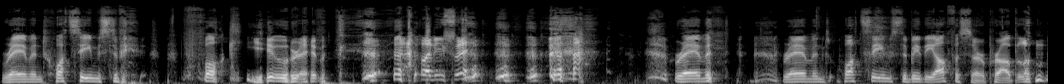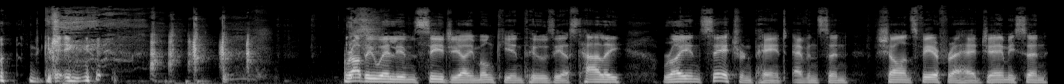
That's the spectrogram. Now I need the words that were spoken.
Raymond, what seems to be fuck you, Raymond. what he said. Raymond Raymond, what seems to be the officer problem? Ging. Robbie Williams, CGI monkey enthusiast Hally, Ryan Satron Paint Evanson, Shaun Sphere for a head Jamieson,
